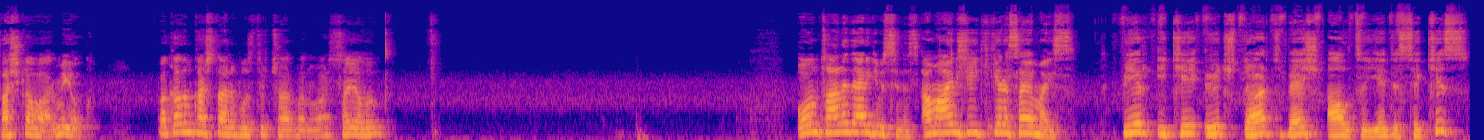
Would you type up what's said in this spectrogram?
Başka var mı? Yok. Bakalım kaç tane pozitif çarpanı var. Sayalım. 10 tane der gibisiniz. Ama aynı şeyi iki kere sayamayız. 1, 2, 3, 4, 5, 6, 7, 8.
